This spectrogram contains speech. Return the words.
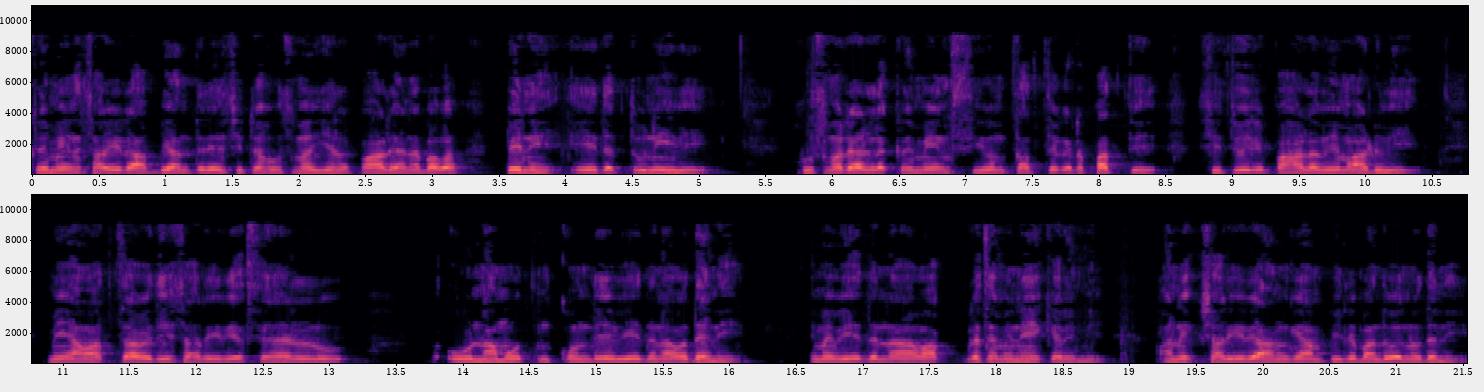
ක්‍රමෙන් ශරීර අභ්‍යන්තරයේ සිට හුස්ම ඉහළ පහළ යන බව පෙනේ. ඒද තුනී වේ. හුස්ම රැල්ල ක්‍රමෙන් සියුම් තත්වයකටපත් වේ. සිතුවිලි පහළ වීම අඩු වේ. මේ අවස්ථාවේදී ශරීරයේ සැහැල්ලු වූ නමුත් කොන්දේ වේදනාව දැනේ. එම වේදනාවක් ලෙස මෙනෙහි කරමි. අනෙක් ශරීරයේ අංගයන් පිළිබඳව නොදැනේ.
